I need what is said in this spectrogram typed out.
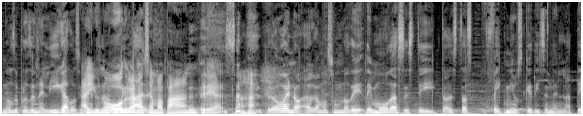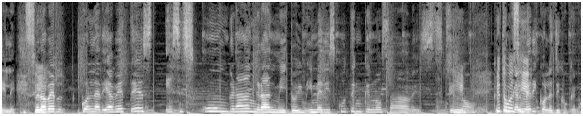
no se produce en el hígado. hay un órgano se llama páncreas. Ajá. Pero bueno, hagamos uno de, de modas este y todas estas fake news que dicen en la tele. Sí. Pero a ver, con la diabetes, ese es un gran, gran mito. Y, y me discuten que no sabes, que Sí. no. Yo Que te voy a porque decir- el médico les dijo que no.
